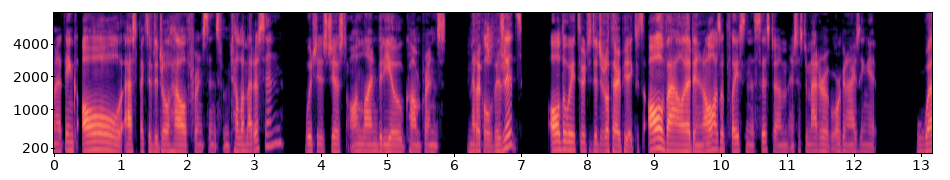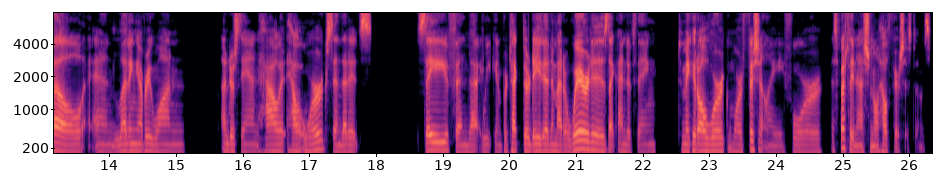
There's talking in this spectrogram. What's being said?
I think all aspects of digital health, for instance, from telemedicine, which is just online video conference medical visits, all the way through to digital therapeutics. It's all valid and it all has a place in the system. It's just a matter of organizing it well and letting everyone understand how it how it works and that it's safe and that we can protect their data no matter where it is, that kind of thing to make it all work more efficiently for especially national healthcare systems.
